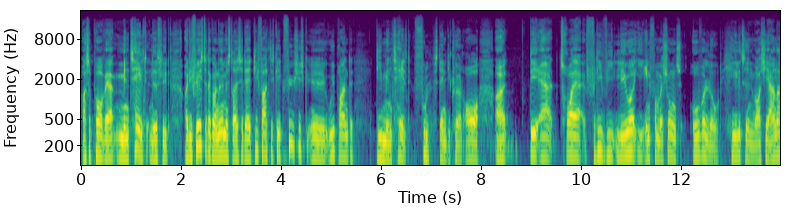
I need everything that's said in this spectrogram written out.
og så på at være mentalt nedslidt. Og de fleste, der går ned med stress i dag, de er faktisk ikke fysisk øh, udbrændte, de er mentalt fuldstændig kørt over. Og det er, tror jeg, fordi vi lever i informations-overload hele tiden. Vores hjerner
